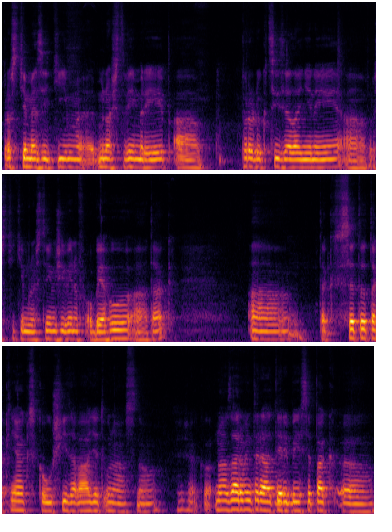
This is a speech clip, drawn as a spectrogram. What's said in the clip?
prostě mezi tím množstvím ryb a produkcí zeleniny a prostě tím množstvím živin v oběhu a tak. A tak se to tak nějak zkouší zavádět u nás, no. Že jako, no a zároveň teda ty ryby se pak uh,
